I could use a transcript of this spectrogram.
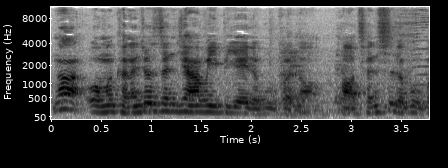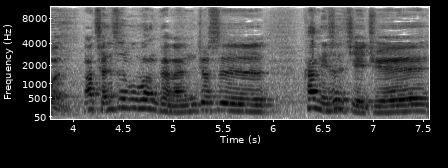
那我们可能就是增加 VBA 的部分哦，好，程式的部分。那程式部分可能就是看你是解决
